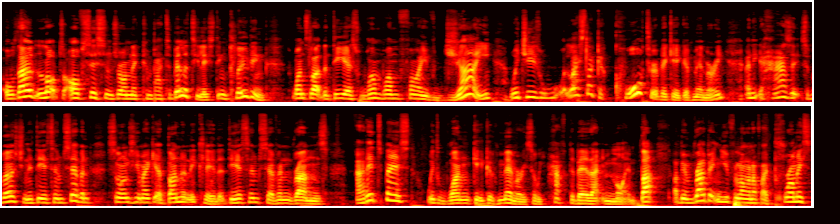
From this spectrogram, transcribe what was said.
although lots of systems are on the compatibility list, including ones like the DS115J, which is less like a quarter of a gig of memory, and it has its version of DSM7, so long as you make it abundantly clear that DSM7 runs at its best with one gig of memory, so we have to bear that in mind. But I've been rabbiting you for long enough, I promise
